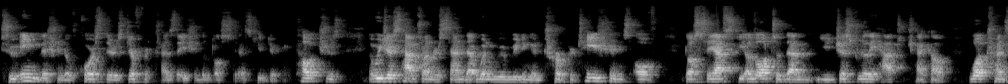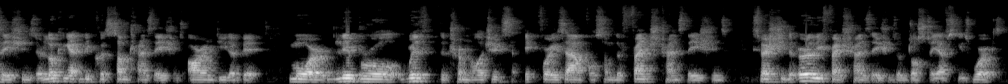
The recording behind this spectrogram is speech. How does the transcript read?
to English. And of course, there's different translations of Dostoevsky in different cultures. And we just have to understand that when we're reading interpretations of Dostoevsky, a lot of them, you just really have to check out what translations they're looking at because some translations are indeed a bit more liberal with the terminology. For example, some of the French translations, especially the early French translations of Dostoevsky's works,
